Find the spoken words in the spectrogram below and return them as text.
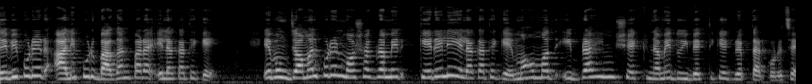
দেবীপুরের আলিপুর বাগানপাড়া এলাকা থেকে এবং জামালপুরের মশাগ্রামের কেরেলি এলাকা থেকে মোহাম্মদ ইব্রাহিম শেখ নামে দুই ব্যক্তিকে গ্রেপ্তার করেছে।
